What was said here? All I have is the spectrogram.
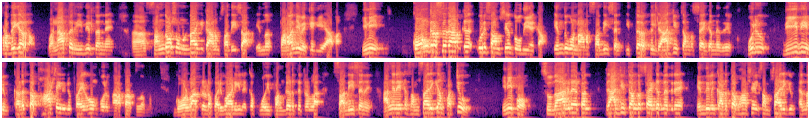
പ്രതികരണം വല്ലാത്ത രീതിയിൽ തന്നെ സന്തോഷം ഉണ്ടാക്കി കാണും സതീശ എന്ന് പറഞ്ഞു വെക്കുകയാണ്. ഇനി കോൺഗ്രസുകാർക്ക് ഒരു സംശയം തോന്നിയേക്കാം. എന്തുകൊണ്ടാണ് സതീശൻ ഇത്തരത്തിൽ രാജീവ് ചന്ദ്രശേഖരനെതിരെ ഒരു രീതിയിലും കടുത്ത ഭാഷയിൽ ഒരു പ്രയോഗം പോലും നടത്താത്തതെന്നും ഗോൾവാക്കറുടെ പരിപാടിയിലൊക്കെ പോയി പങ്കെടുത്തിട്ടുള്ള സതീശന് അങ്ങനെയൊക്കെ സംസാരിക്കാൻ പറ്റുമോ? ഇനിയിപ്പോ സുധാകരേട്ടൻ രാജീവ് ചന്ദ്രശേഖരനെതിരെ എന്തെങ്കിലും കടുത്ത ഭാഷയിൽ സംസാരിക്കും എന്ന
